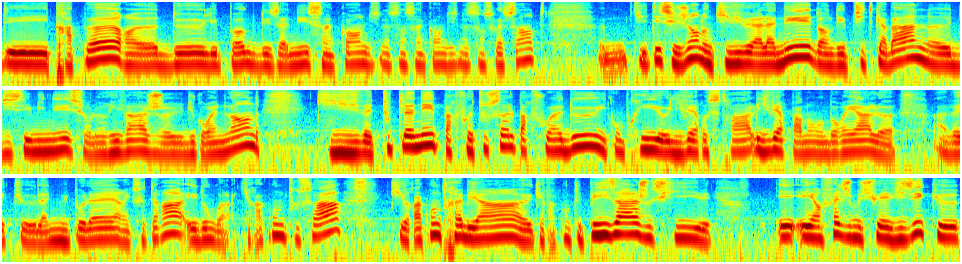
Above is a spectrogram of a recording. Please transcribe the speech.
des trappeurs euh, de l'époque des années 50, 1950, 1960, qui étaient ces gens donc, qui vivaient à l'année dans des petites cabanes disséminées sur le rivage du Groenland qui vivaient toute l'année, parfois tout seul, parfois à deux, y compris euh, l'hiver austral, l'hiver pardon boréal euh, avec euh, la nuit polaire, etc. Et donc voilà, qui raconte tout ça, qui raconte très bien, qui raconte les paysages aussi. Et, et, en fait, je me suis avisé que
